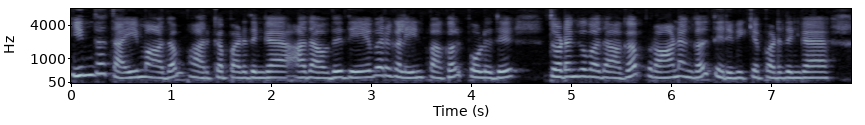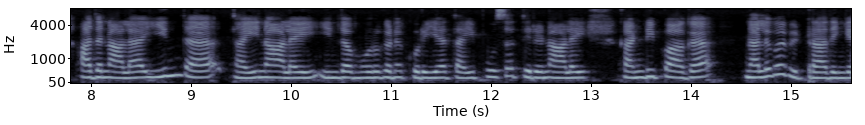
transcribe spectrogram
இந்த தை மாதம் பார்க்கப்படுதுங்க. அதாவது தேவர்களின் பகல் பொழுது தொடங்குவதாக புராணங்கள் தெரிவிக்கப்படுதுங்க. அதனால இந்த தை நாளை இந்த முருகனுக்குரிய தைப்பூச திருநாளை கண்டிப்பாக நழுவ விட்டுறாதீங்க.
